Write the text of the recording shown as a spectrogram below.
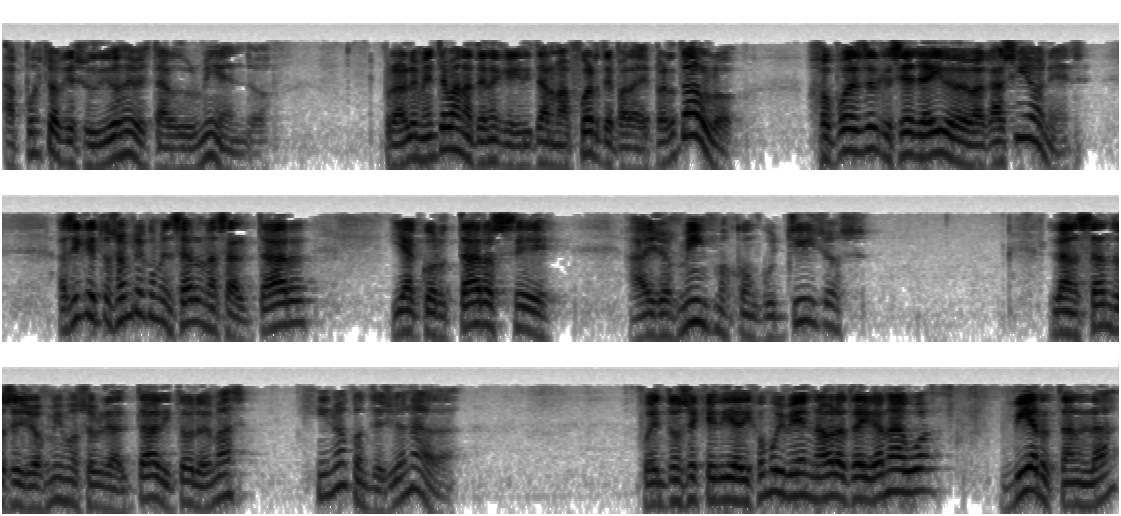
apuesto a que su Dios debe estar durmiendo. Probablemente van a tener que gritar más fuerte para despertarlo. O puede ser que se haya ido de vacaciones. Así que estos hombres comenzaron a saltar y a cortarse a ellos mismos con cuchillos, lanzándose ellos mismos sobre el altar y todo lo demás, y no aconteció nada. Fue entonces que Elías dijo, muy bien, ahora traigan agua, viértanla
